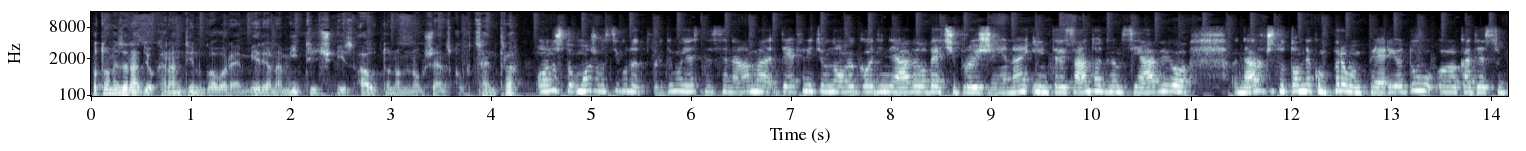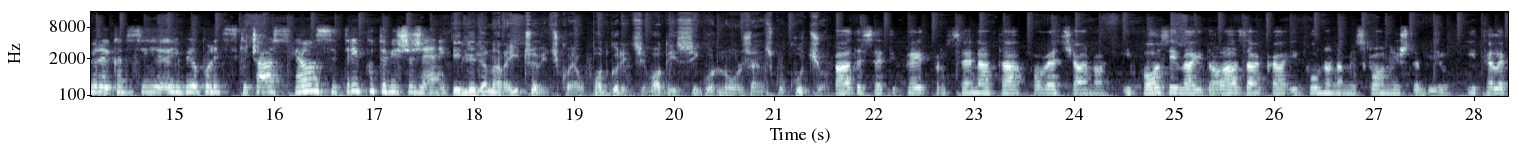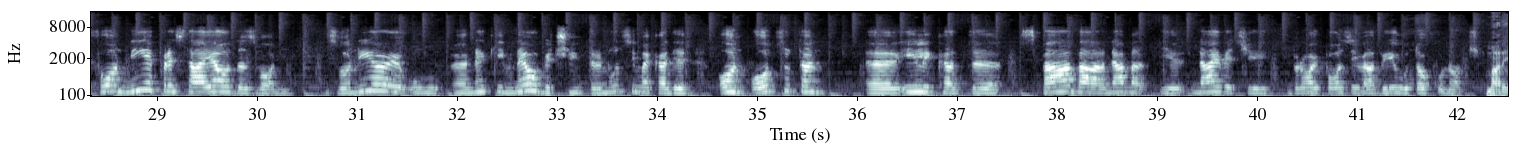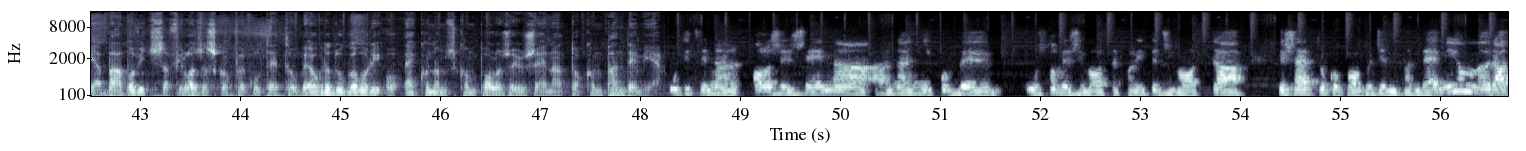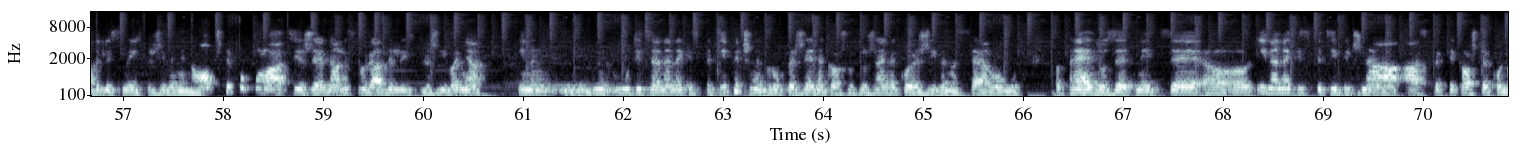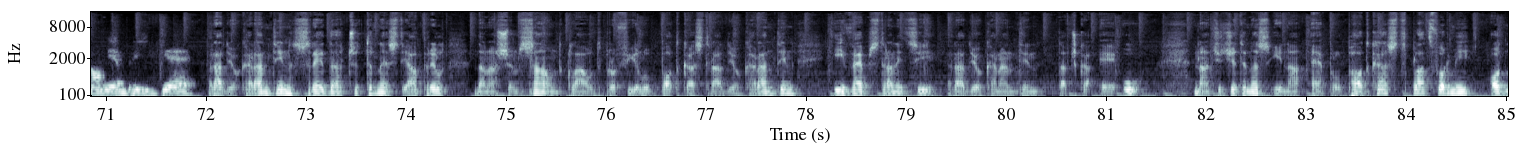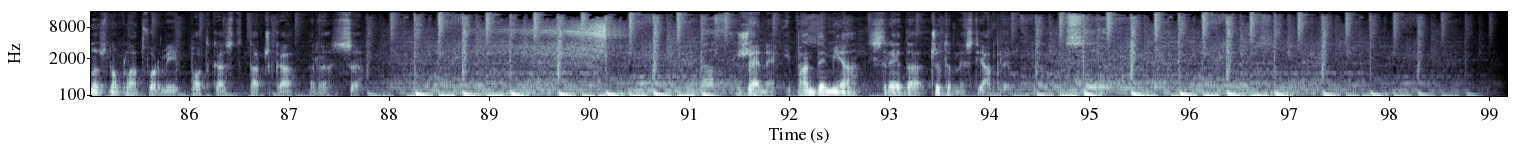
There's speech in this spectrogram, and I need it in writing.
O tome za Radio Karantin govore Mirjana Mitić iz Autonomnog ženskog centra. Ono što možemo sigurno da tvrdimo jeste da se nama definitivno ove godine javilo veći broj žena i interesantno da nam se javio naročito u tom nekom prvom periodu e, kada su bile kada se je bio policijski čas, javilo se tri puta više ženi. I Ljiljana Raičević koja u Podgorici vodi sigurnu žensku kuću. 25% povećano i poziva i dolazaka i puno nam je sklonište bilo. I telefon nije prestajao da zvoni. Zvonio je u e, nekim neobičnim trenucima kad je on odsutan e, ili kad e, spava, nama je najveći broj poziva bio u toku noći. Marija Babović sa Filozofskog fakulteta u Beogradu govori o ekonomskom položaju žena tokom pandemije. Utice na položaj žena, na njihove uslove života, kvalitet života, višestruko pogođen pandemijom. Radili smo istraživanje na opšte populacije žena, ali smo radili istraživanja i na uticaja na neke specifične grupe žena kao što su žene koje žive na selu, preduzetnice i na neke specifične aspekte kao što je ekonomija brige. Radio Karantin, sreda 14. april na našem SoundCloud profilu podcast Radio Karantin i web stranici radiokarantin.eu. Naći ćete nas i na Apple Podcast platformi, odnosno platformi podcast.rs. Žene i pandemija, sreda 14. april.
